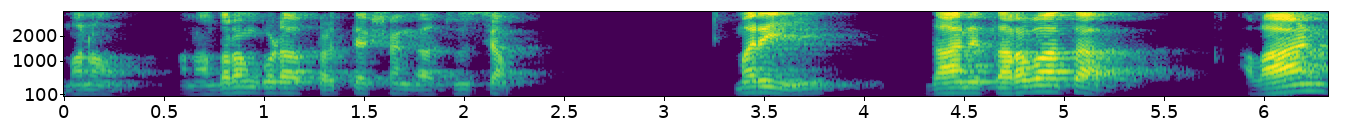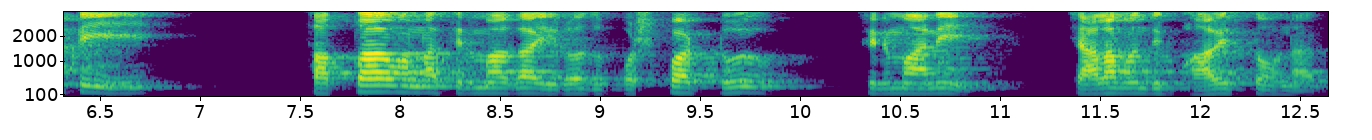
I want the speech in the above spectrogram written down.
మనం మనందరం కూడా ప్రత్యక్షంగా చూసాం మరి దాని తర్వాత అలాంటి సత్తా ఉన్న సినిమాగా ఈరోజు పుష్ప టూ సినిమాని చాలామంది భావిస్తూ ఉన్నారు.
